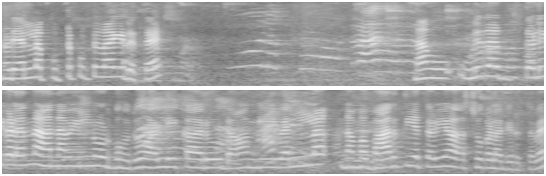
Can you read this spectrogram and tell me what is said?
ನೋಡಿ ಎಲ್ಲ ಪುಟ್ಟ ಪುಟ್ಟದಾಗಿರುತ್ತೆ. ನಾವು ಉಳಿದ ತಳಿಗಳನ್ನು ನಾವು ಇಲ್ಲಿ ನೋಡಬಹುದು. ಹಳ್ಳಿ ಕಾರು ಡಾಂಗಿ ಇವೆಲ್ಲ ನಮ್ಮ ಭಾರತೀಯ ತಳಿಯ ಹಸುಗಳಾಗಿರುತ್ತವೆ.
